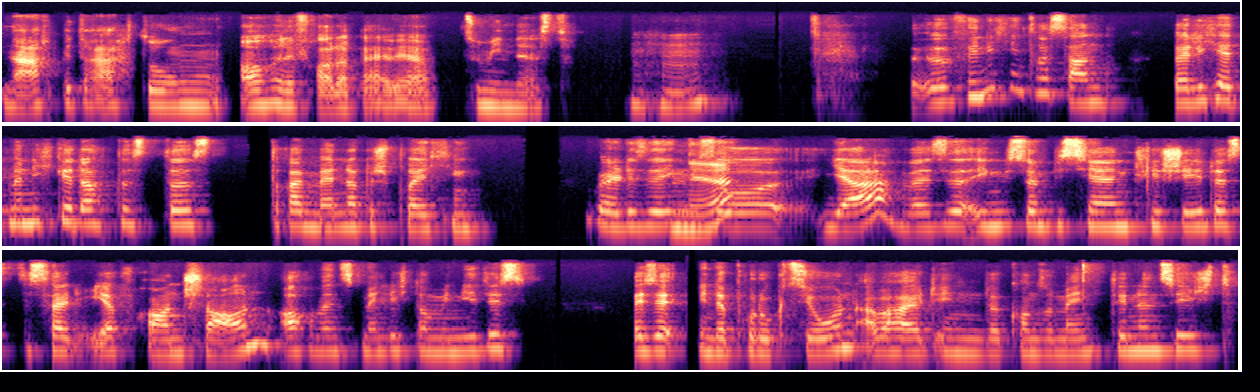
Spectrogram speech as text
Nachbetrachtung auch eine Frau dabei wäre, zumindest. Mhm. Äh, Finde ich interessant, weil ich hätte mir nicht gedacht, dass das drei Männer besprechen. Weil das irgendwie Ne? so, ja, weil es ja irgendwie so ein bisschen ein Klischee, dass das halt eher Frauen schauen, auch wenn es männlich dominiert ist. Also in der Produktion, aber halt in der Konsumentinnensicht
